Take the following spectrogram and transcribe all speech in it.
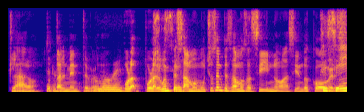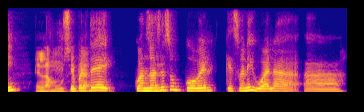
Claro, totalmente, ¿verdad? Por, algo empezamos, muchos empezamos así, ¿no? Haciendo covers sí, en la música. Y aparte, cuando haces un cover que suena igual a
